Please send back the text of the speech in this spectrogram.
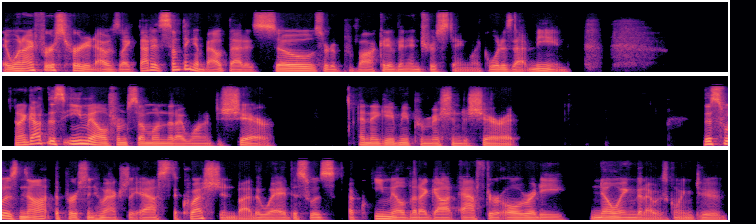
that when I first heard it, I was like, that is something about that is so sort of provocative and interesting. Like, what does that mean? And I got this email from someone that I wanted to share, and they gave me permission to share it. This was not the person who actually asked the question, by the way. This was an email that I got after already knowing that I was going to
